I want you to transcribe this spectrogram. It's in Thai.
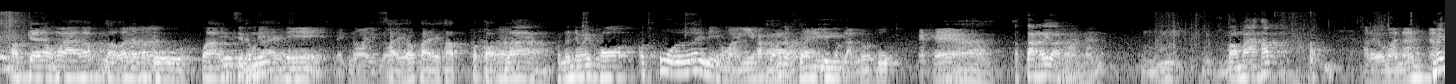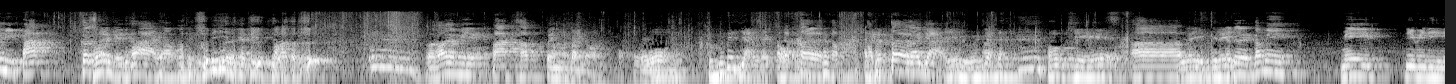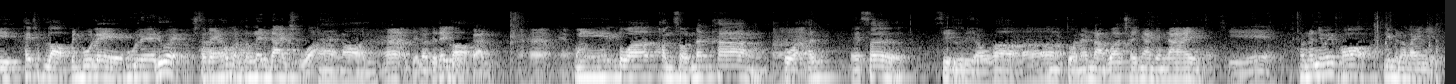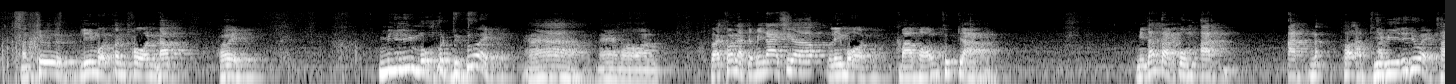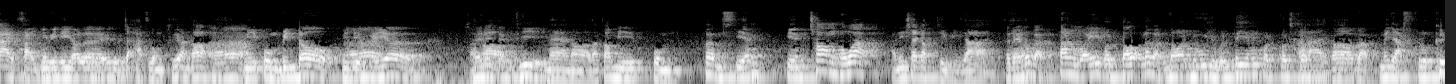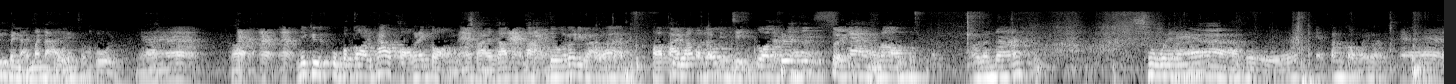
เอาแกะออกมาครับ เราก็จะมาดูว่าเสียบตรงนี้ยังไงนี่เล็กน้อยเล็กน้อยใส่เข้าไปครับ ประกอบร่างคนนั้นยังไม่พอเอาโถ่เอ้ยนี่ออกมาอย่างนี้ครับแล้วก็จะแขวนอยู่กับหลังโน้ตบุ๊กอ่าฮะอ่าเอาตั้งไว้ก่อนประมาณนั้นอืมต่อมาครับ อะไรประมาณนั้นอะไม่มีปลั๊กก็ใช้ไม่ได้ครับนี่ไงปลั๊ก แล้วก็จะมีปลั๊กครับเป็นไปนอนโอ้โหคุณไม่ได้ใหญ่เลยอะแดปเตอร์ครับอะแดปเตอร์ก็ใหญ่อยู่เหมือนกันนะโอเค เอ่อมีอะไรอีกมีอะไรอีก อื่นๆก็มีมีดีวดีให้ทดลองเป็นบูเลบูเลด้วย แสดงว่ามันต้องเล่นได้ชัวร์แน่นอน อ่าเดี๋ยวเราจะได้ดูกันอ่าฮะแอบวาง มีตัวคอนโซลด้านข้าง อ่าตัวเอเซอร์ซีเรียลก็อ๋อ มีตัวแนะนำว่าใช้งานยังไง โอเค เท่านั้นยังไม่พอ นี่มันอะไรเนี่ย มันคือรีโมทคอนโทรลครับ เฮ้ย มีรีโมทด้วยอ่าแน่นอนหลายคนอาจจะไม่น่าเชื่อครับรีโมทมาพร้อมทุกอย่าง มีตั้งแต่ปุ่มอัดอัดนะอัดทีวีได้ด้วย ใช่ ใส่ดีวีดีเอาเลย หรือจะอัดลงเครื่องก็อ่ามีมีปุ่ม Windows มีอ่า Player ใช้ได้เต็มที่แน่นอน แล้วก็มีปุ่มเพิ่มเสียงเปลี่ยนช่องเพราะว่าอันนี้ใช้กับทีวีได้แสดงว่าแบบตั้งไว้บนโต๊ะแล้วแบบนอนดูอยู่บนเตียงกดกดกดใช่ก็แบบไม่อยากลุกขึ้นไปไหนมาไหนสมบูรณ์นะอ่า ก็อ่าอ่าอ่านี่คืออุปกรณ์ข้าวของในกล่องนะใช่ครับอะมาดูกันบ้างดีกว่าว่าต่อไปเรามาดูจริงๆตัวเครื่องที่สวยงามของเราเอาแล้วนะชวอ่าโอ้โหแอบตั้งกล่องไว้ก่อนอ่า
